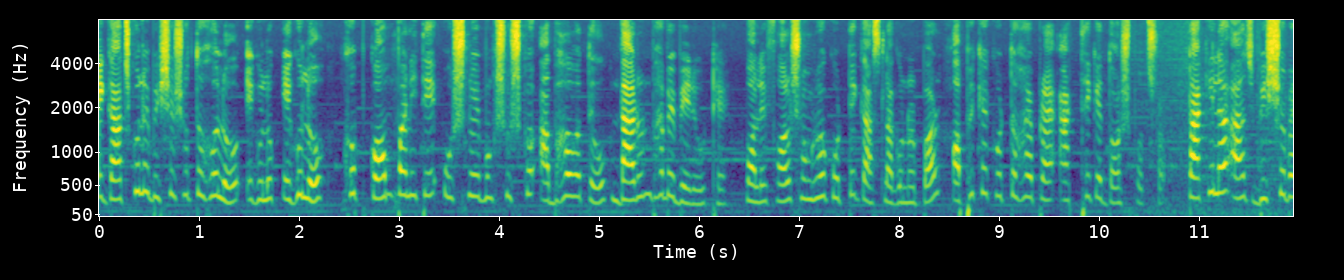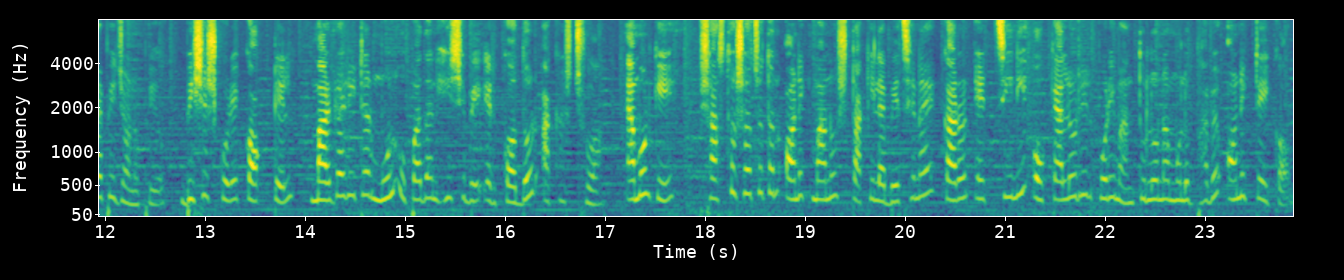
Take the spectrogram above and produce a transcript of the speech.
এই গাছগুলো বিশেষত্ব হলো এগুলো এগুলো খুব কম পানিতে উষ্ণ এবং শুষ্ক আবহাওয়াতেও দারুণভাবে বেড়ে ওঠে। ফলে ফল সংগ্রহ করতে গাছ লাগানোর পর অপেক্ষা করতে হয় প্রায় আট থেকে দশ বছর। টাকিলা আজ বিশ্বব্যাপী জনপ্রিয়। বিশেষ করে ককটেল মার্গারিটার মূল উপাদান হিসেবে এর কদর আকাশ ছোঁয়া। এমনকি স্বাস্থ্য সচেতন অনেক মানুষ টাকিলা বেছে নেয় কারণ এর চিনি ও ক্যালোরির পরিমাণ তুলনামূলকভাবে অনেকটাই কম।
